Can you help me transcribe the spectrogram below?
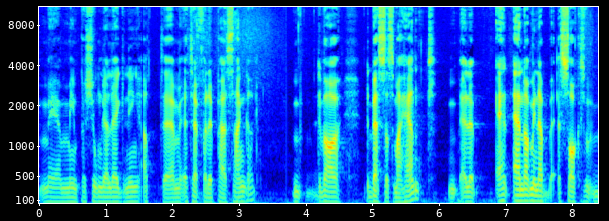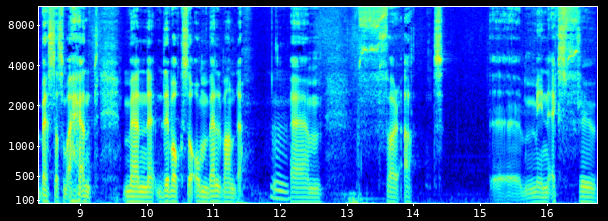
med min personliga läggning. Att eh, jag träffade Per Sangad. Det var det bästa som har hänt. Eller en, en av mina saker som, bästa som har hänt. Men det var också omvälvande. Ehm, för att eh, min exfru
